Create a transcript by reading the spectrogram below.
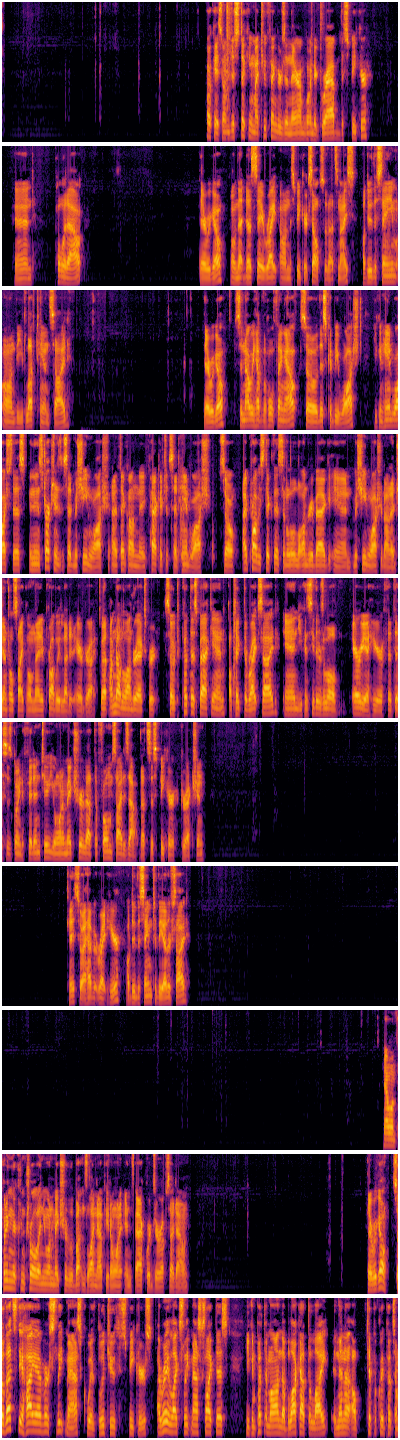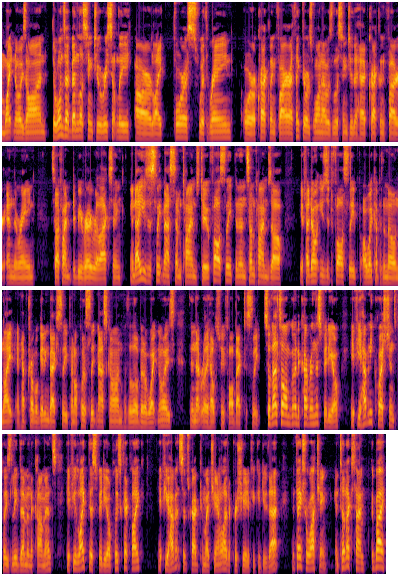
Okay, so I'm just sticking my two fingers in there. I'm going to grab the speaker and pull it out. There we go. Oh, and that does say right on the speaker itself, so that's nice. I'll do the same on the left-hand side. There we go. So now we have the whole thing out, so this could be washed. You can hand wash this. In the instructions it said machine wash, and I think on the package it said hand wash. So I'd probably stick this in a little laundry bag and machine wash it on a gentle cycle, and then I'd probably let it air dry. But I'm not a laundry expert. So to put this back in, I'll take the right side, and you can see there's a little area here that this is going to fit into. You want to make sure that the foam side is out. That's the speaker direction. Okay, so I have it right here. I'll do the same to the other side. Now when putting the control in, you want to make sure the buttons line up. You don't want it in backwards or upside down. There we go. So that's the High HIGHEVER sleep mask with Bluetooth speakers. I really like sleep masks like this. You can put them on, they'll block out the light, and then I'll typically put some white noise on. The ones I've been listening to recently are like Forests with Rain or a Crackling Fire. I think there was one I was listening to that had Crackling Fire and the rain, so I find it to be very relaxing. And I use a sleep mask sometimes to fall asleep, and then sometimes I'll if I don't use it to fall asleep, I'll wake up in the middle of the night and have trouble getting back to sleep and I'll put a sleep mask on with a little bit of white noise and that really helps me fall back to sleep. So that's all I'm going to cover in this video. If you have any questions, please leave them in the comments. If you like this video, please click like. If you haven't subscribed to my channel, I'd appreciate if you could do that. And thanks for watching. Until next time, goodbye.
